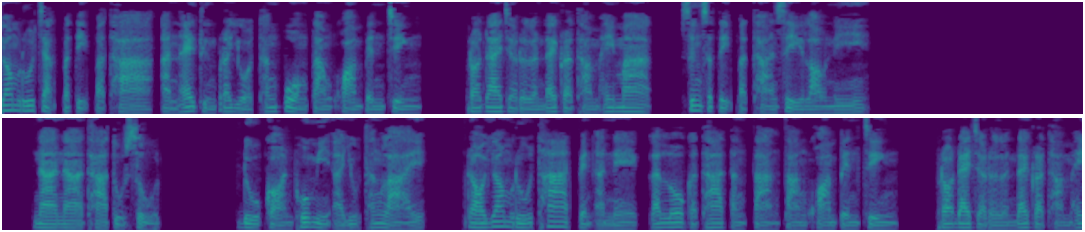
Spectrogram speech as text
ย่อมรู้จักปฏิปทาอันให้ถึงประโยชน์ทั้งปวงตามความเป็นจริง เพราะได้เจริญได้กระทำให้มาก ซึ่งสติปัฏฐานสี่เหล่านี้ นานาธาตุสูตร ดูก่อนผู้มีอายุทั้งหลาย เราย่อมรู้ธาตุเป็นอเนกและโลกธาตุต่างๆ ตามความเป็นจริง เพราะได้เจริญได้กระทำให้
